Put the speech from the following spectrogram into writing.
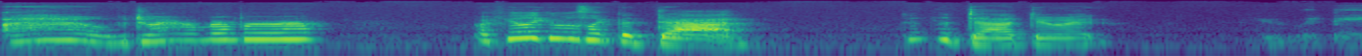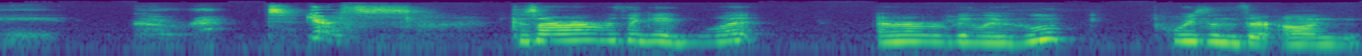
Oh, do I remember? I feel like it was like the dad. Didn't the dad do it? You would be correct. Yes! Because I remember thinking, what? I remember being like, who poisons their own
